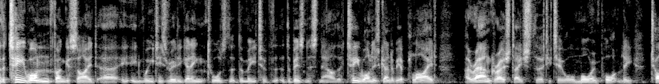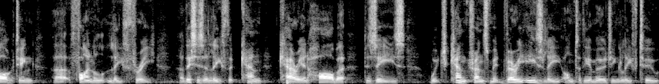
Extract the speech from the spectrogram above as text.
the T1 fungicide uh, in wheat is really getting towards the, the meat of the, the, business now. The T1 is going to be applied around growth stage 32, or more importantly, targeting uh, final leaf 3. Now, this is a leaf that can carry and harbour disease, which can transmit very easily onto the emerging leaf 2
